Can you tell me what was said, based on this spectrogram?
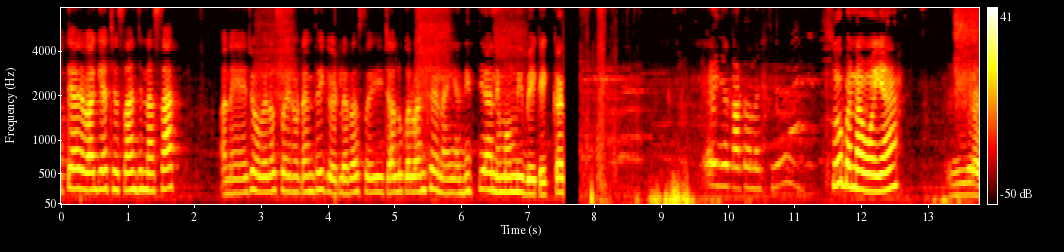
અત્યારે વાગ્યા છે સાંજના સાત અને જો હવે રસોઈનો ટાઈમ થઈ ગયો એટલે રસોઈ ચાલુ કરવાની છે ને અહીંયા દિત્યા અને મમ્મી બે કંઈક કર શું બનાવો અહીંયા? રીંગણા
